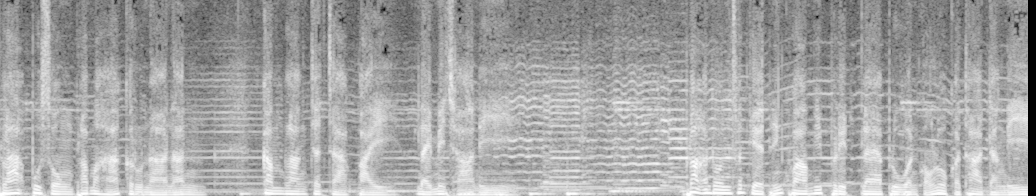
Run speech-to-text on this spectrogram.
พระผู้ทรงพระมหากรุณานั้นกำลังจะจากไปในไม่ช้านี้ พระอานนท์สังเกตเห็นความวิปริตแปรปรวนของโลกธาตุดังนี้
